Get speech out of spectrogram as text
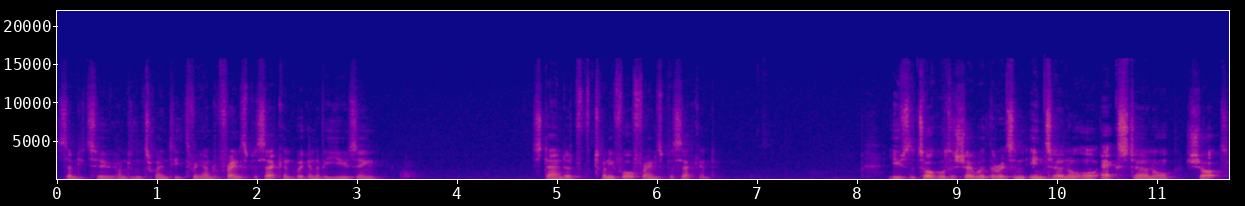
72, 120, 300 frames per second. We're going to be using standard 24 frames per second. Use the toggle to show whether it's an internal or external shot.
